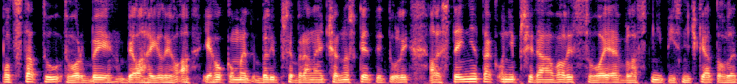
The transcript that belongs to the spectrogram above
podstatu tvorby Billa Haleyho a jeho komet byly přebrané černovské tituly, ale stejně tak oni přidávali svoje vlastní písničky a tohle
